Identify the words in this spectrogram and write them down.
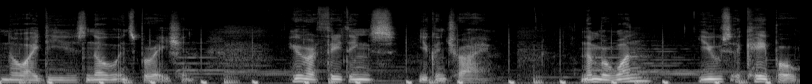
no ideas, no inspiration. Here are three things you can try. Number one, use a capo.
